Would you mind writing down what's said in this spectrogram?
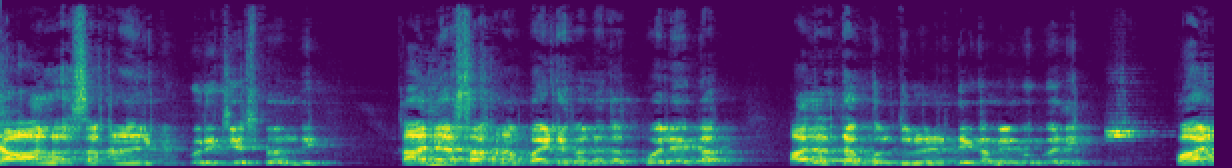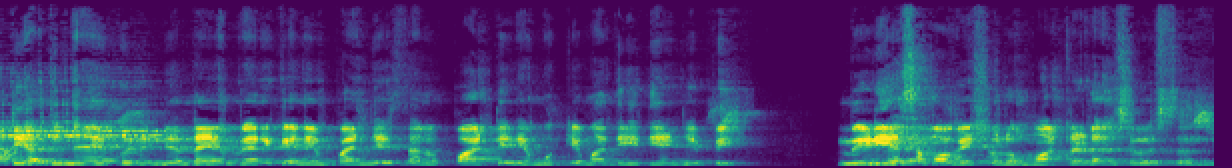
చాలా అసహనానికి గురి చేస్తుంది. కానీ అసహనం బయట వెళ్ళదక్కోలేక అదంతా గొంతులోనే దిగమింగుకొని పార్టీ అధినాయకుడి నిర్ణయం మేరకే నేను పనిచేస్తాను పార్టీనే ముఖ్యం అది ఇది అని చెప్పి మీడియా సమావేశంలో మాట్లాడాల్సి వస్తుంది.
